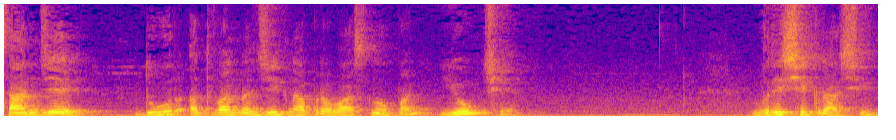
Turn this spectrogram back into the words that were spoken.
સાંજે દૂર અથવા નજીકના પ્રવાસનો પણ યોગ છે. વૃશ્ચિક રાશિ.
